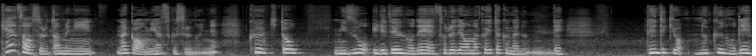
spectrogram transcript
検査をするために中を見やすくするのにね空気と水を入れてるのでそれでお腹痛くなるんで点滴を抜くので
